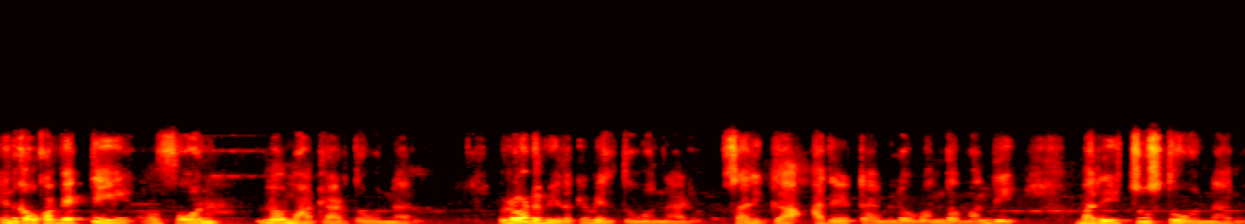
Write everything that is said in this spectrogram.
ఎందుకు ఒక వ్యక్తి ఫోన్లో మాట్లాడుతూ ఉన్నారు రోడ్డు మీదకి వెళ్తూ ఉన్నాడు సరిగ్గా అదే టైంలో వంద మంది మరి చూస్తూ ఉన్నారు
